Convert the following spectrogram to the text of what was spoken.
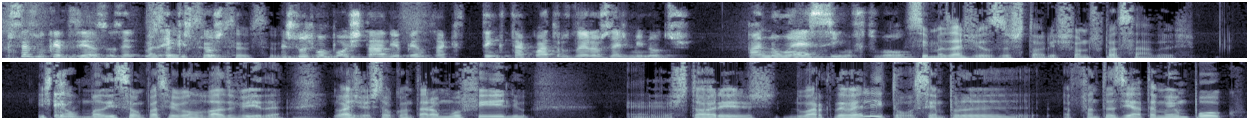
Percebes o que quer dizer? Seja, Mas é Sei, que as pessoas, as pessoas vão para o estádio a pensar que tem que estar 4-0 aos 10 minutos. Pá, não é assim o futebol. Sim, mas às vezes as histórias são-nos passadas. Isto é uma lição que vocês vão levar de vida. Eu às vezes estou a contar ao meu filho eh, histórias do Arco da Velha e estou sempre a fantasiar também um pouco.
